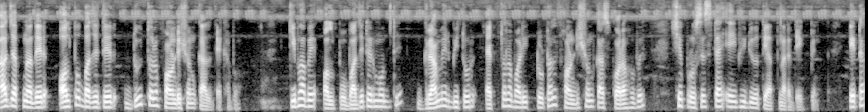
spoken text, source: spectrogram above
আজ আপনাদের অল্প বাজেটের দুইতলা ফাউন্ডেশন কাজ দেখাবো। কীভাবে অল্প বাজেটের মধ্যে গ্রামের ভিতর একতলা বাড়ির টোটাল ফাউন্ডেশন কাজ করা হবে, সে প্রসেসটা এই ভিডিওতে আপনারা দেখবেন। এটা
